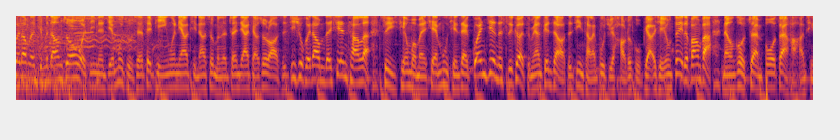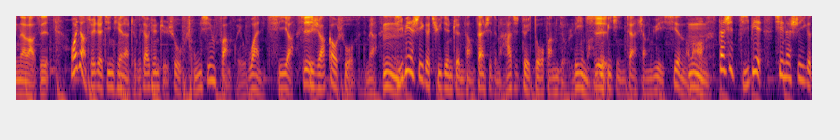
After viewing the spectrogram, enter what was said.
回到我们的节目当中，我是你的节目主持人费平。为你邀请到是我们的专家讲述老师，继续回到我们的现场了。所以，今天我们现在目前在关键的时刻，怎么样跟着老师进场来布局好的股票，而且用对的方法，能够赚波段好行情呢？老师，我想随着今天呢，整个交权指数重新返回万七啊，是其实要告诉我们怎么样？嗯，即便是一个区间震荡，但是怎么样？它是对多方有利嘛？是，毕竟站上月线了嘛。嗯、但是，即便现在是一个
